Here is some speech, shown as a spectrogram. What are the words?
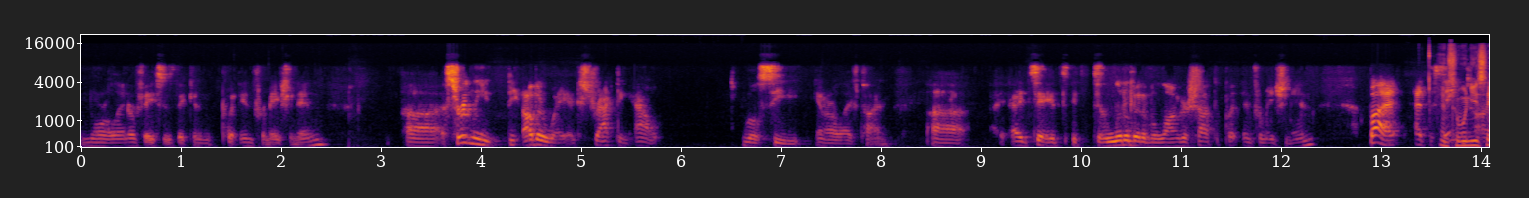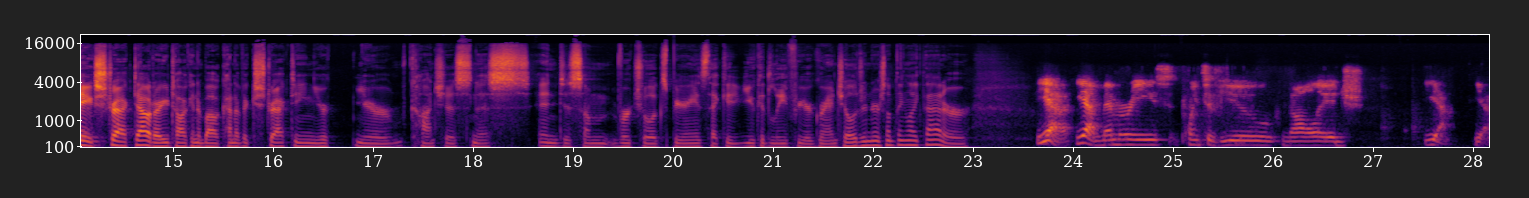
neural interfaces that can put information in. Uh, certainly the other way extracting out we'll see in our lifetime. Uh, i'd say it's, it's a little bit of a longer shot to put information in but at the same and so when time, you say extract out are you talking about kind of extracting your your consciousness into some virtual experience that could you could leave for your grandchildren or something like that or yeah, yeah, memories, points of view, knowledge. Yeah, yeah,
